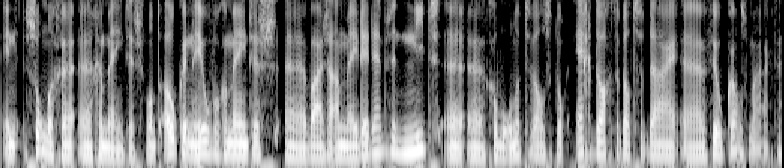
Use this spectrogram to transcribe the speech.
in sommige gemeentes. Want ook in heel veel gemeentes waar ze aan meededen, hebben ze niet gewonnen. Terwijl ze toch echt dachten dat ze daar veel kans maakten.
